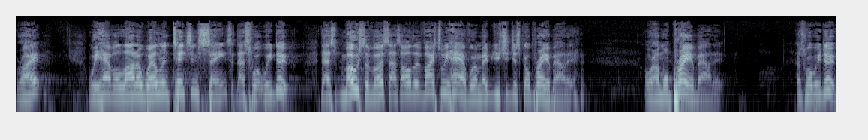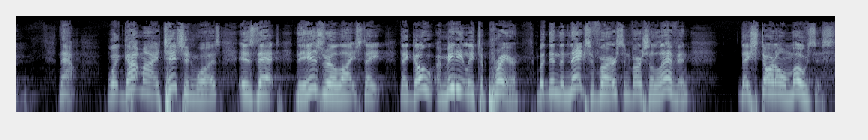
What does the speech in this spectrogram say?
Right? We have a lot of well intentioned saints, that's what we do. That's most of us, that's all the advice we have. Well, maybe you should just go pray about it. Or I'm going to pray about it. That's what we do. Now, what got my attention was is that the Israelites they they go immediately to prayer, but then the next verse in verse 11 they start on Moses.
